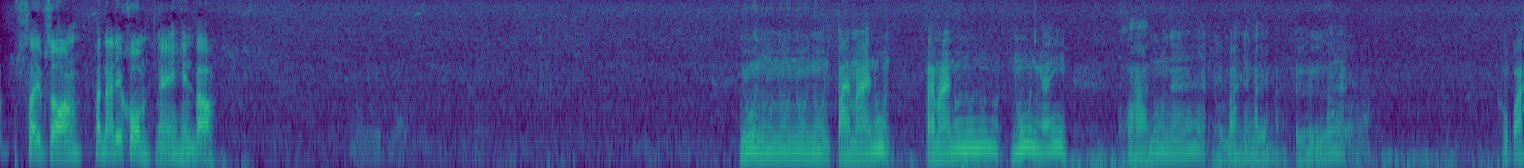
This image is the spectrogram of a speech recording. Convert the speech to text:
ครับซอยสองพัฒนานิคมไหนเห็นเปล่านู่นนู่นนู่นนู่นนู่นปลายไม้นู่นปลายไม้นู่นนู่นนู่นนู่นไง ขวานู่นนะ เห็นปะเห็นปะเห็นปะเออ ถูกปะ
